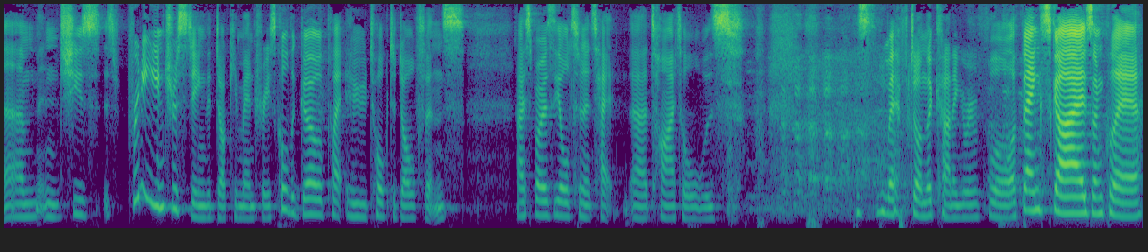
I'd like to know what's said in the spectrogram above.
Um, and she's it's pretty interesting. The documentary. It's called "The Girl Who Talked to Dolphins." I suppose the alternate uh, title was, was left on the cutting room floor. Thanks, guys. I'm Claire.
